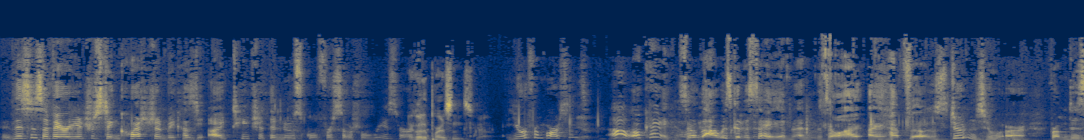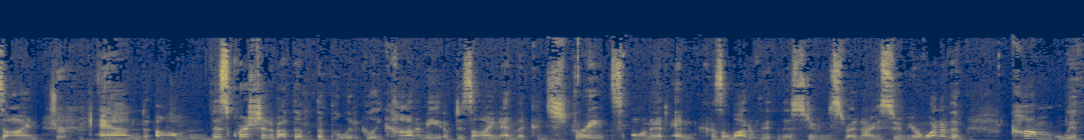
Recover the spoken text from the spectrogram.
This is a very interesting question because I teach at the New School for Social Research. I go to Parsons. You're from Parsons? Oh, okay. So I was going to say, and, and so I, I have uh, students who are from design. Sure. And um, this question about the, the political economy of design and the constraints on it, and because a lot of the, the students, and I assume you're one of them, come with,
